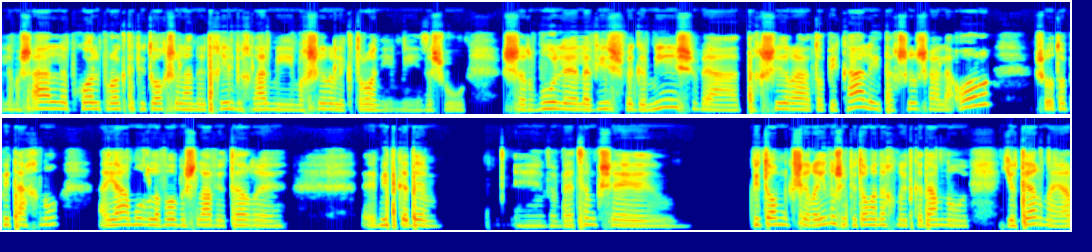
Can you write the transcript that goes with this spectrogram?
למשל, כל פרויקט הפיתוח שלנו התחיל בכלל ממכשיר אלקטרוני, מאיזשהו שרוול לביש וגמיש, והתכשיר הטופיקלי, תכשיר שעל האור, שאותו פיתחנו, היה אמור לבוא בשלב יותר מתקדם. ובעצם כש... פתאום כשראינו שפתאום אנחנו התקדמנו יותר מהר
